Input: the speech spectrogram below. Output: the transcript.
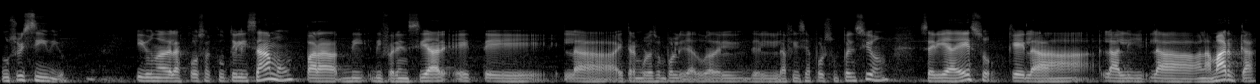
Un suicidio y una de las cosas que utilizamos para diferenciar este, la estrangulación por ligadura de la asfixia por suspensión sería eso, que la, la, marca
